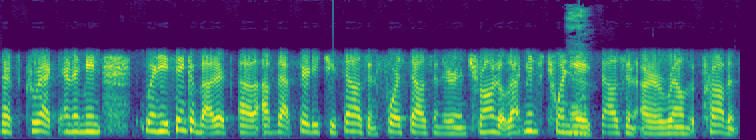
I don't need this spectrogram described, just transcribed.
That's correct. And I mean, when you think about it, uh, of that 32,000, 4,000 are in Toronto. That means 28,000 yeah. are around the province.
